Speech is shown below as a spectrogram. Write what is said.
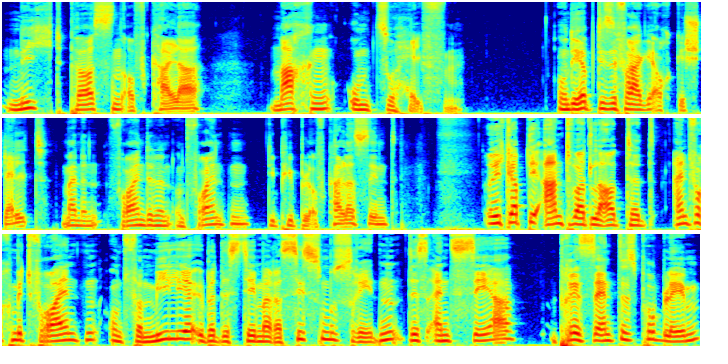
Nicht-Person of Color machen, um zu helfen? Und ich habe diese Frage auch gestellt, meinen Freundinnen und Freunden, die People of Color sind. Und ich glaube, die Antwort lautet, einfach mit Freunden und Familie über das Thema Rassismus reden, das ein sehr präsentes Problem.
